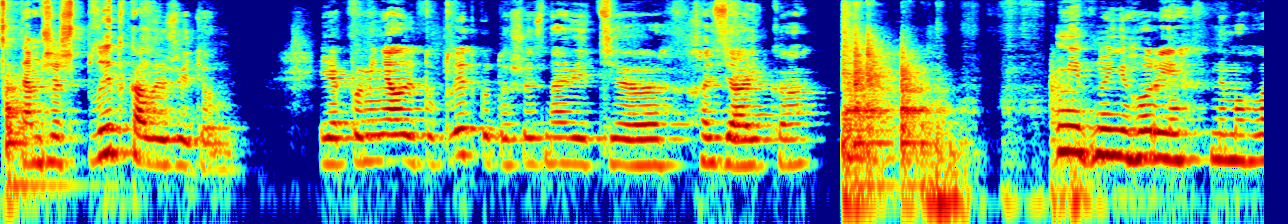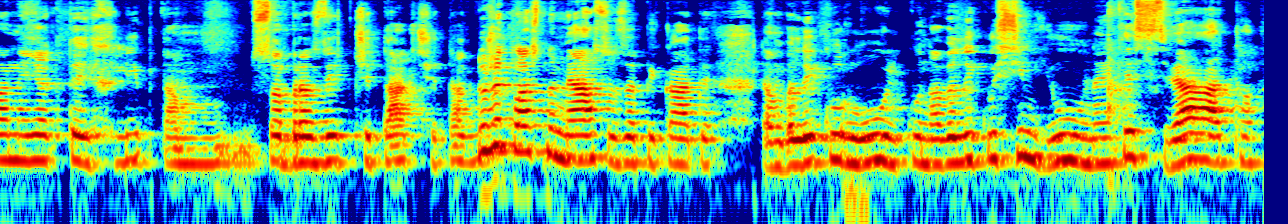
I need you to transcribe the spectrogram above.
там же ж плитка лежить. Як поміняли ту плитку, то щось навіть е, хазяйка Мідної гори не могла ніяк той хліб там зобразити, чи так, чи так. Дуже класно м'ясо запікати, там велику рульку, на велику сім'ю, на якесь свято.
